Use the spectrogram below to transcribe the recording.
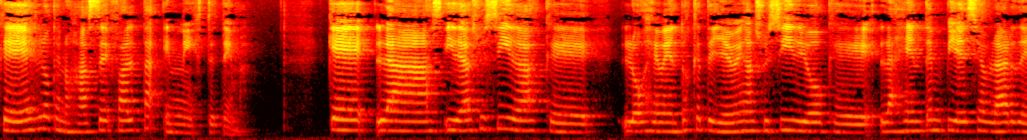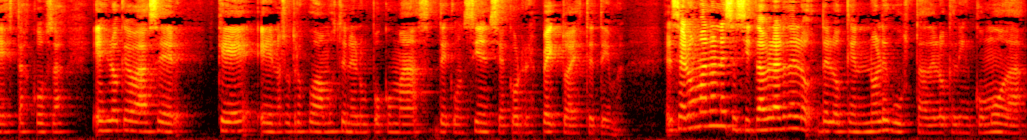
que es lo que nos hace falta en este tema. Que las ideas suicidas, que los eventos que te lleven al suicidio, que la gente empiece a hablar de estas cosas, es lo que va a hacer que eh, nosotros podamos tener un poco más de conciencia con respecto a este tema. El ser humano necesita hablar de lo, de lo que no le gusta, de lo que le incomoda,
